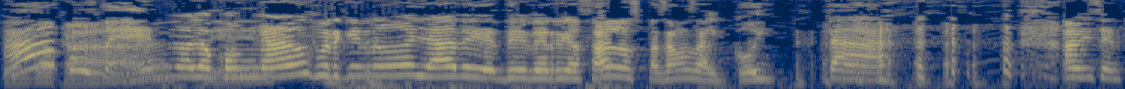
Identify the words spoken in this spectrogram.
Ah, acá, pues bueno, lo sí. pongamos, porque no, ya de, de Berriozal nos pasamos al Coita. a mí me dicen,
